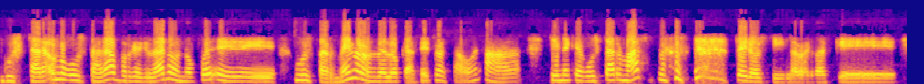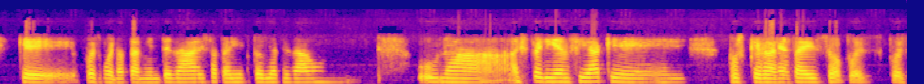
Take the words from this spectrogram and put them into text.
¿gustará o no gustará? Porque, claro, no puede gustar menos de lo que has hecho hasta ahora, tiene que gustar más. Pero sí, la verdad es que, que, pues bueno, también te da, esa trayectoria te da un, una experiencia que pues que gracias a eso pues pues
